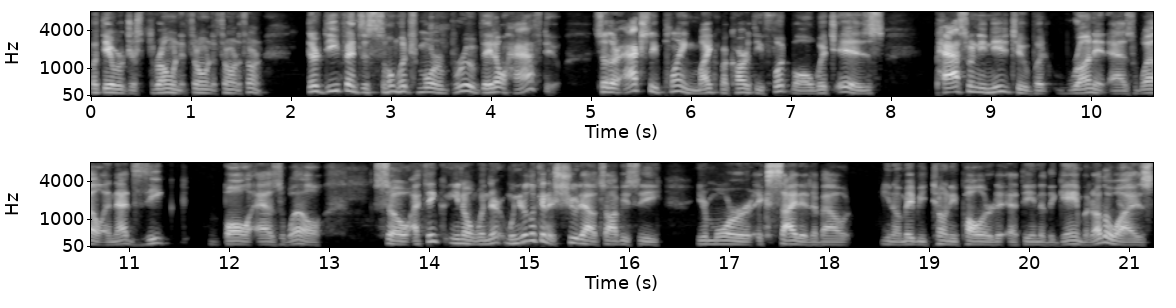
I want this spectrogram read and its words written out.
but they were just throwing it, throwing it, throwing it, throwing it. Their defense is so much more improved. They don't have to. So they're actually playing Mike McCarthy football, which is pass when you needed to, but run it as well. And that Zeke ball as well. So I think, you know, when they're when you're looking at shootouts, obviously you're more excited about, you know, maybe Tony Pollard at the end of the game, but otherwise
